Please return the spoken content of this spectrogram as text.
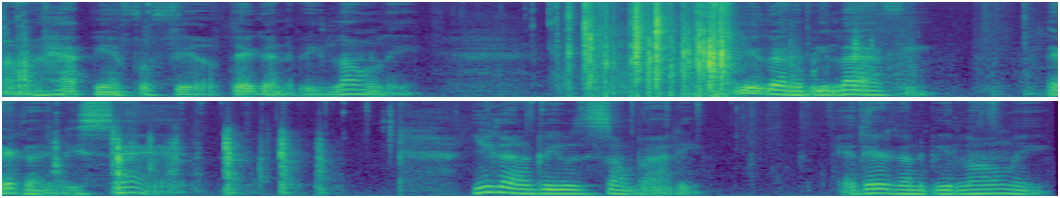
uh, happy and fulfilled. They're going to be lonely. You're going to be laughing. They're going to be sad. You're going to be with somebody, and they're going to be lonely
